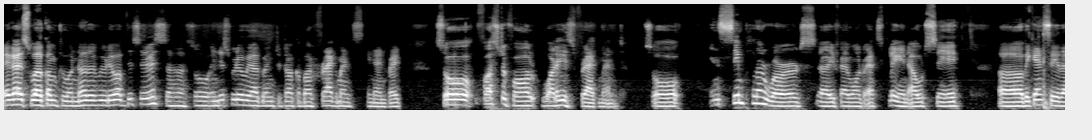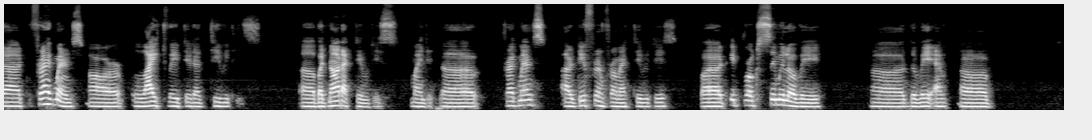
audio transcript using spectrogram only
hey guys welcome to another video of this series. Uh, so in this video we are going to talk about fragments in android so first of all what is fragment? So in simpler words uh, if i want to explain i would say uh, we can say that fragments are lightweighted activities uh, but not activities mind it. Uh, fragments are different from activities but it works similar way uh, the way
